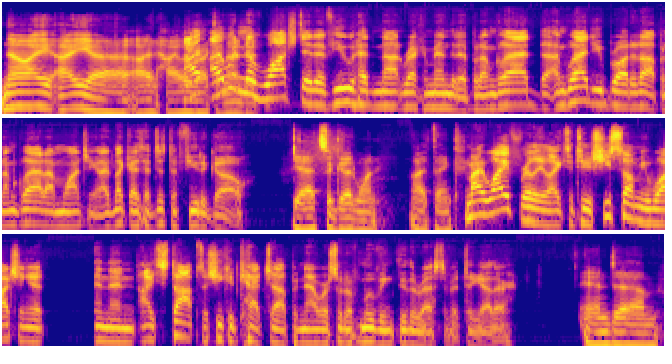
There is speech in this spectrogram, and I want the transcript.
No, I I uh, I'd highly I, I wouldn't it. have watched it if you had not recommended it, but I'm glad I'm glad you brought it up, and I'm glad I'm watching it. Like I said, just a few to go. Yeah, it's a good one. I think my wife really likes it too. She saw me watching it, and then I stopped so she could catch up, and now we're sort of moving through the rest of it together. And um,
